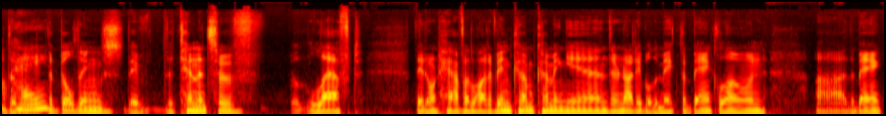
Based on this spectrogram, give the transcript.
Okay. The, the buildings, they've the tenants have left. They don't have a lot of income coming in. They're not able to make the bank loan. Uh, the bank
